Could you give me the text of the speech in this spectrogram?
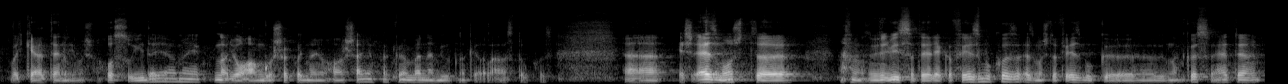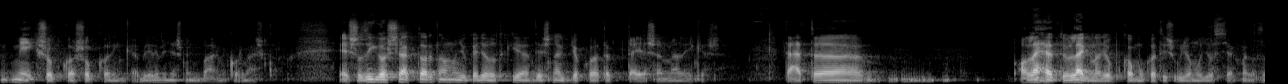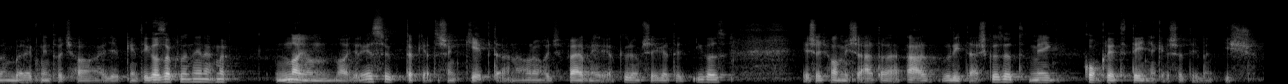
vagy kell tenni most hosszú ideje, amelyek nagyon hangosak, vagy nagyon harsányak, mert különben nem jutnak el a választókhoz. És ez most, hogy visszatérjek a Facebookhoz, ez most a Facebooknak köszönhetően még sokkal-sokkal inkább érvényes, mint bármikor máskor. És az igazságtartalom mondjuk egy adott kijelentésnek gyakorlatilag teljesen mellékes. Tehát a lehető legnagyobb kamukat is ugyanúgy osztják meg az emberek, mint hogyha egyébként igazak lennének, mert nagyon nagy részük tökéletesen képtelen arra, hogy felméri a különbséget egy igaz és egy hamis állítás között, még konkrét tények esetében is.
